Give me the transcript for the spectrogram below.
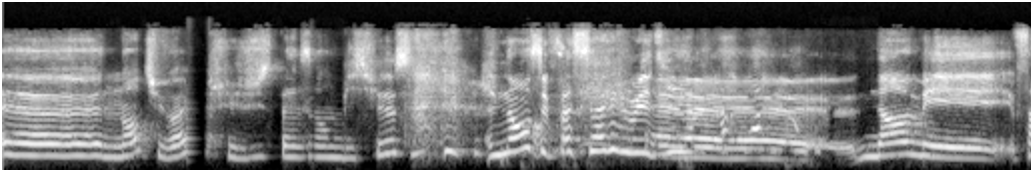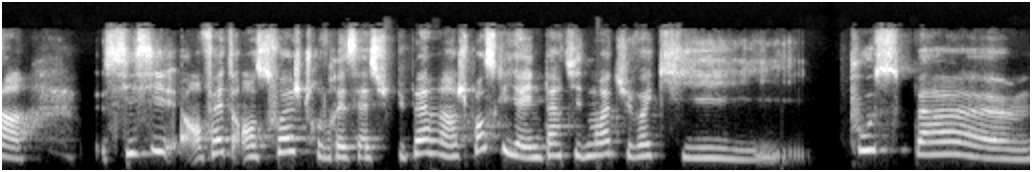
Euh, non, tu vois, je suis juste pas ambitieuse. non, c'est pas ça que je voulais dire. Euh, non, mais enfin, si, si, en fait, en soi, je trouverais ça super. Hein. Je pense qu'il y a une partie de moi, tu vois, qui pousse pas. Euh,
